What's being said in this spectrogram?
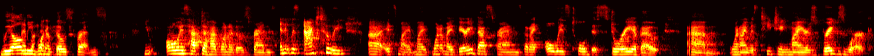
we all need one of those friends you always have to have one of those friends and it was actually uh, it's my my one of my very best friends that i always told this story about um, when i was teaching myers-briggs work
